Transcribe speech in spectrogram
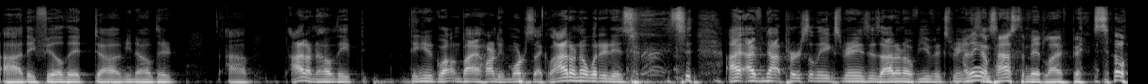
uh, they feel that uh, you know they're uh, I don't know they they need to go out and buy a Harley motorcycle. I don't know what it is. I, I've not personally experienced this. I don't know if you've experienced. I think I'm past the midlife band. So,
